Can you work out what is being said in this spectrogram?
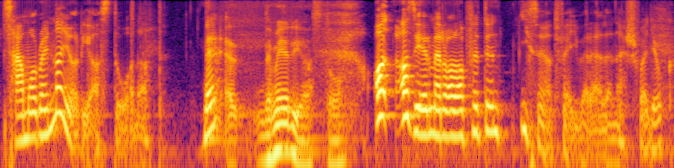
számomra egy nagyon riasztó adat. Ne, de miért riasztó? A- azért, mert alapvetően iszonyat fegyverellenes vagyok.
